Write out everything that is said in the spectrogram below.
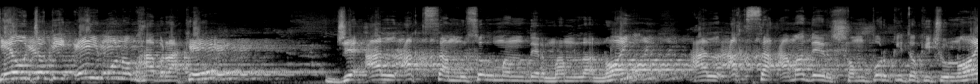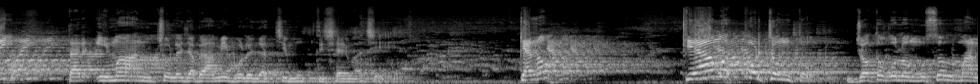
কেউ যদি এই মনোভাব রাখে যে আল আকসা মুসলমানদের মামলা নয়, আল আকসা আমাদের সম্পর্কিত কিছু নয়, তার ইমান চলে যাবে, আমি বলে যাচ্ছি মুক্তি সাহেব আছে। কেন? কেয়ামত পর্যন্ত যতগুলো মুসলমান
